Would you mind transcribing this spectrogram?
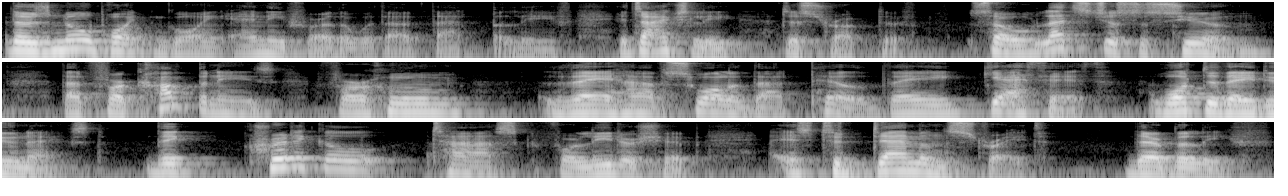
There's no point in going any further without that belief. It's actually destructive. So let's just assume that for companies for whom they have swallowed that pill, they get it. What do they do next? The critical task for leadership is to demonstrate their belief.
